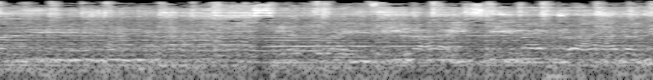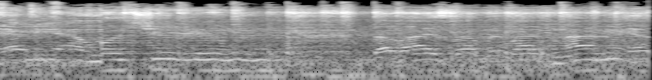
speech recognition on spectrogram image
С высоты Свет твоего из Для меня лучшим Давай забывать намером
